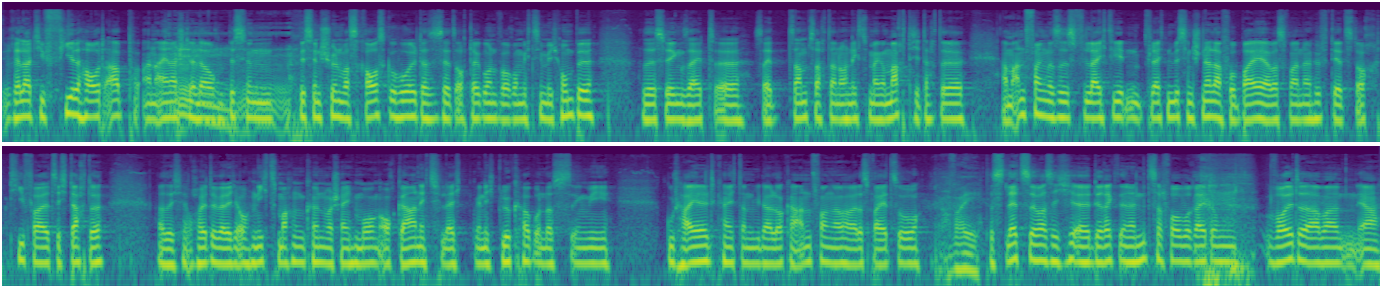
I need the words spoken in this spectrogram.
relativ viel Haut ab, an einer Stelle auch ein bisschen, bisschen schön was rausgeholt. Das ist jetzt auch der Grund, warum ich ziemlich humpel. Also deswegen seit, äh, seit Samstag dann auch nichts mehr gemacht. Ich dachte am Anfang, das ist vielleicht, vielleicht ein bisschen schneller vorbei, aber es war in der Hüfte jetzt doch tiefer, als ich dachte. Also ich, heute werde ich auch nichts machen können, wahrscheinlich morgen auch gar nichts. Vielleicht, wenn ich Glück habe und das irgendwie gut heilt, kann ich dann wieder locker anfangen. Aber das war jetzt so oh, das Letzte, was ich äh, direkt in der Nizza-Vorbereitung wollte. Aber ja,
